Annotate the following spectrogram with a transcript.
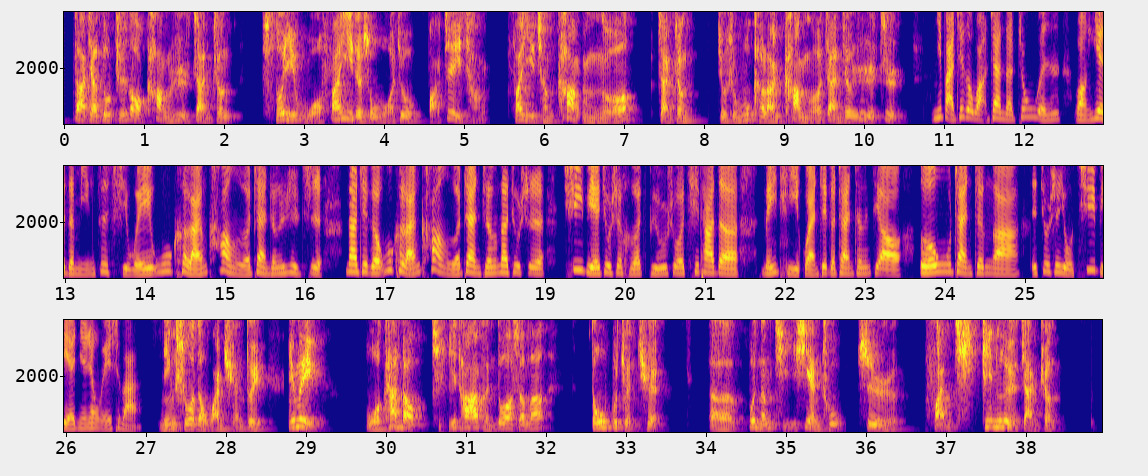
大家都知道抗日战争，所以我翻译的时候，我就把这一场翻译成抗俄战争。就是乌克兰抗俄战争日志。你把这个网站的中文网页的名字起为“乌克兰抗俄战争日志”，那这个乌克兰抗俄战争，那就是区别就是和比如说其他的媒体管这个战争叫俄乌战争啊，也就是有区别，您认为是吧？您说的完全对，因为我看到其他很多什么都不准确，呃，不能体现出是。反侵略战争，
